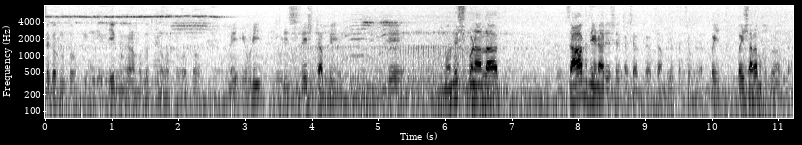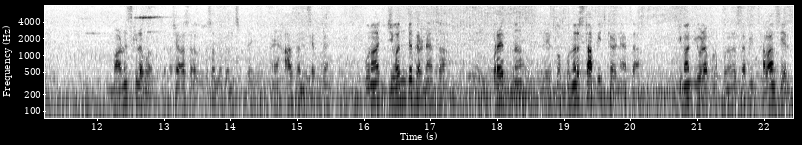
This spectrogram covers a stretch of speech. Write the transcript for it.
जगत होतो. एकमेकाला मदत करत होतो होतो. म्हणजे एवढी एवढी श्रेष्ठ आपली म्हणजे मनुष्यपणाला जाग देणारे अशा अशा प्रकारचं आमचं कर्तव्य पै पैशाला महत्त्व नव्हतं. माणुसकीला महत्त्व अशा असा असा तो कन्सेप्ट आहे. आणि हा कन्सेप्ट पुन्हा जिवंत करण्याचा प्रयत्न म्हणजे तो पुनर्स्थापित करण्याचा किमान एवढा पुढे पुनर्स्थापित झाला असेल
